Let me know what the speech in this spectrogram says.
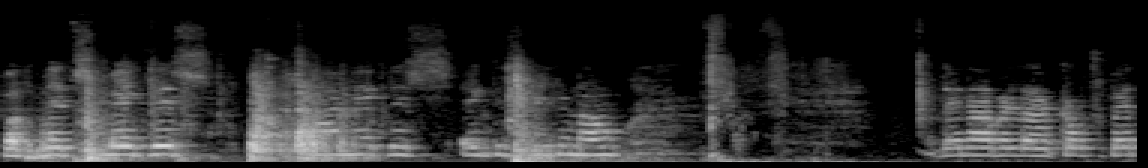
But let's make this try make this English video now. Then I will uh, go to bed.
